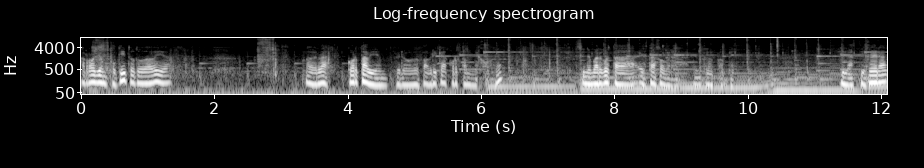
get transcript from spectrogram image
Arrolla un poquito todavía. La verdad, corta bien, pero de fábrica cortan mejor. ¿eh? Sin embargo, está, está sobrada dentro del papel. Y las tijeras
